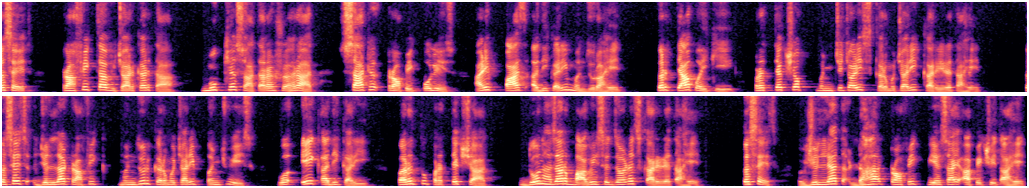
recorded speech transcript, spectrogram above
तसेच ट्रॅफिकचा विचार करता मुख्य सातारा शहरात साठ ट्रॅफिक पोलीस आणि पाच अधिकारी मंजूर आहेत. तर त्यापैकी प्रत्यक्ष पंचेचाळीस कर्मचारी कार्यरत आहेत. तसेच जिल्हा ट्रॅफिक मंजूर कर्मचारी पंचवीस व एक अधिकारी परंतु प्रत्यक्षात दोन हजार बावीस जणच कार्यरत आहेत. तसेच जिल्ह्यात दहा ट्रॉफिक पी एस आय अपेक्षित आहेत.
